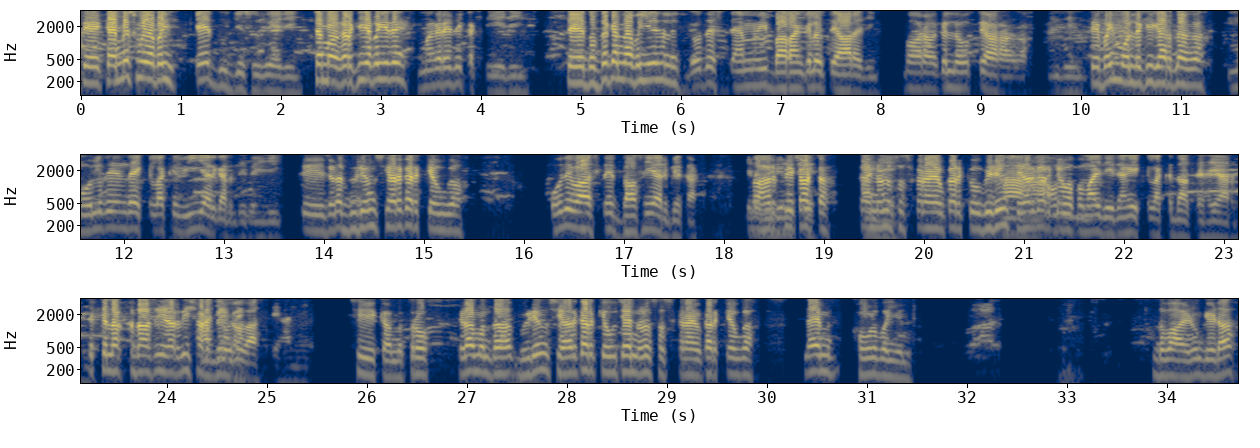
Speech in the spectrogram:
ਤੇ ਕਿੰਨੇ ਸੂਏ ਆ ਬਾਈ? ਇਹ ਦੂਜੇ ਸੂਏ ਹੈ ਜੀ। ਤੇ ਮਗਰ ਕੀ ਆ ਬਾਈ ਇਹਦੇ? ਮਗਰ ਇਹਦੇ ਕੱਟੀ ਹੈ ਜੀ। ਤੇ ਦੁੱਧ ਕਿੰਨਾ ਬਾਈ ਇਹਦੇ ਥੱਲੇ? ਦੁੱਧ ਇਸ ਟਾਈਮ ਵੀ 12 ਕਿਲੋ ਤਿਆਰ ਹੈ ਜੀ। 12 ਕਿਲੋ ਤਿਆਰ ਆਗਾ ਹਾਂਜੀ। ਤੇ ਬਾਈ ਮੁੱਲ ਕੀ ਕਰ ਦਾਂਗਾ ਮੁੱਲ ਦੇ ਦਿੰਦਾ 1 ਲੱਖ 20 ਹਜ਼ਾਰ ਕਰਦੇ ਪਏ ਜੀ। ਤੇ ਜਿਹੜਾ ਵੀਡੀਓ ਨੂੰ ਸ਼ੇਅਰ ਕਰਕੇ ਆਊਗਾ? ਉਹਦੇ ਵਾਸਤੇ 10000 ਰੁਪਏ ਘੱਟ। 10 ਰੁਪਏ ਘੱਟ। ਚੈਨਲ ਨੂੰ ਸਬਸਕ੍ਰਾਈਬ ਕਰਕੇ ਉਹ ਵੀਡੀਓ ਸ਼ੇਅਰ ਕਰਕੇ ਆਪਾਂ ਮਾਜ ਦੇ ਦਾਂਗੇ 1 ਲੱਖ 10000 ਦੀ। 1 ਲੱਖ 10000 ਦੀ ਛੱਡ ਹਾਂਜੀ ਉਹਦੇ ਦੇਗਾ। ਵਾਸਤੇ ਹਾਂਜੀ। ਠੀਕ ਆ ਮਿੱਤਰੋ ਜਿਹੜਾ ਬੰਦਾ ਵੀਡੀਓ ਨੂੰ ਸ਼ੇਅਰ ਕਰਕੇ ਉਹ ਚੈਨਲ ਨੂੰ ਸਬਸਕ੍ਰਾਈਬ ਕਰਕੇ ਆਊਗਾ। ਲੈ ਖੋਲ ਬਾਈ ਇਹਨੂੰ। ਦਬਾ ਇਹਨੂੰ ਗੇੜਾ।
